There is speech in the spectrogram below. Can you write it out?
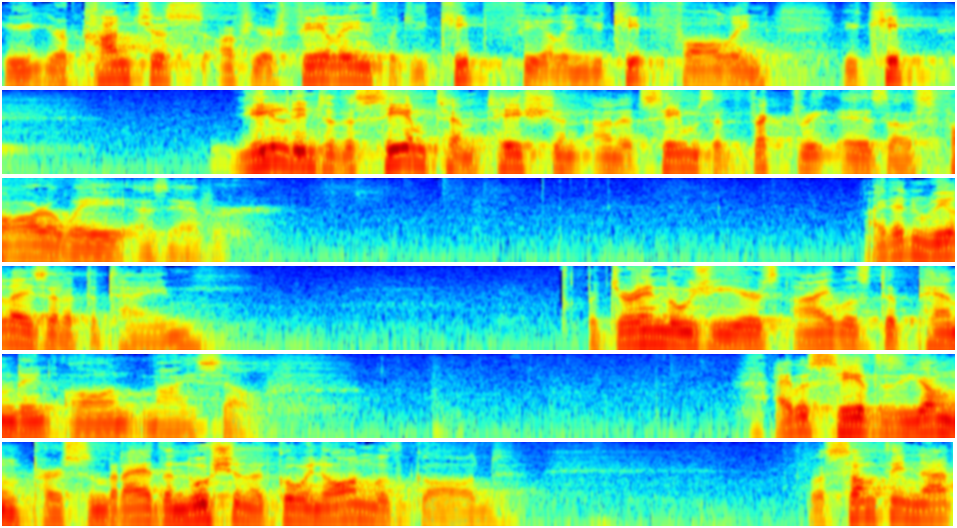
you're conscious of your failings, but you keep failing, you keep falling, you keep yielding to the same temptation, and it seems that victory is as far away as ever. I didn't realize it at the time. But during those years, I was depending on myself. I was saved as a young person, but I had the notion that going on with God was something that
